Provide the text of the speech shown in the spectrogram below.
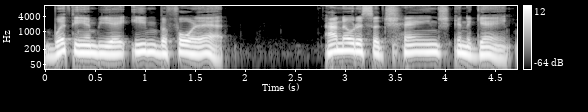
with the NBA even before that. I noticed a change in the game,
